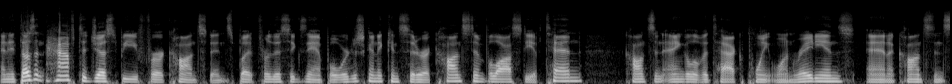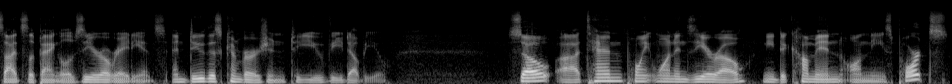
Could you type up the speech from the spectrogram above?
and it doesn't have to just be for constants, but for this example, we're just going to consider a constant velocity of 10, constant angle of attack 0.1 radians, and a constant side slip angle of 0 radians, and do this conversion to UVW. So uh, 10.1 and 0 need to come in on these ports.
